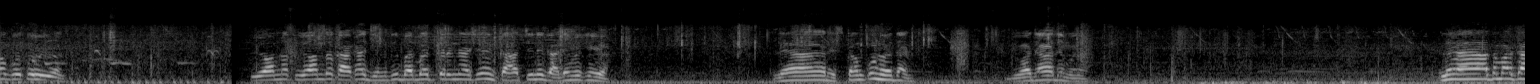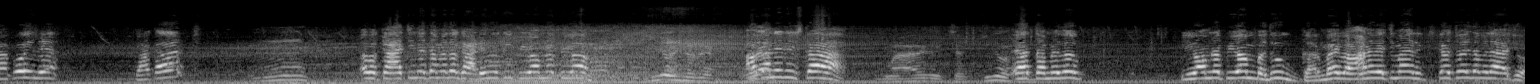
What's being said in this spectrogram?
કનો ગોતો હોય પીવામાં પીવામાં તો કાકા જિંદગી બરબાદ કરી નાખશે ને કાચીને ગાડી મૂકી લે રિસ્કામ કોણ હોય તાન જોવા જવા દે મને. લે આ તમારા કાકો લે. કાકા? હવે કાચીને તમે તો ગાડી મૂકી પીવામાં પીવામ. આકાની રિસ્કા? એ તમે તો પીવામ ને પીવામ બધું ઘરમાં વાહન વેચમાં રિક્ષા ચોય તમે લાયા છો.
